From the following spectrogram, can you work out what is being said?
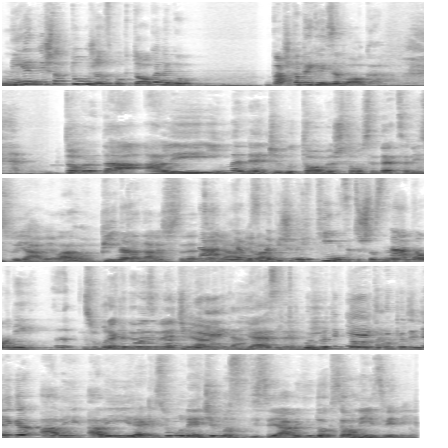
nije ništa tužan zbog toga, nego baš ga briga iza Boga. Dobro, da, ali ima nečeg u tome što mu se deca nisu javila. On pita Da. da li su se deca Da, javila. ja mislim da više da ih kinji, zato što zna da oni e, su mu rekli da ne se neće javiti. njega. Jeste. I trguju protiv dobro, njega. trguju protiv njega, ali, ali i rekli su mu nećemo se ti se javiti dok se on ne izvini.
